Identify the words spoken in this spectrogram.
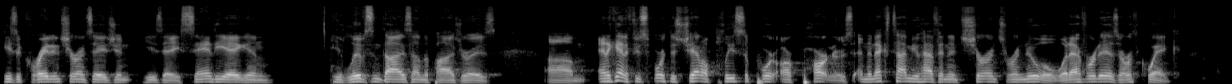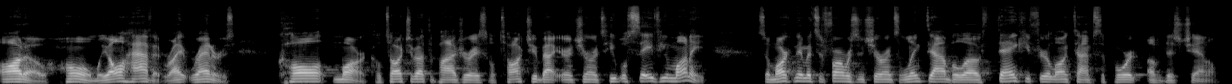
He's a great insurance agent. He's a San Diegan. He lives and dies on the Padres. Um, and again, if you support this channel, please support our partners. And the next time you have an insurance renewal, whatever it is, earthquake, auto, home, we all have it, right? Renters, call Mark. He'll talk to you about the Padres. He'll talk to you about your insurance. He will save you money. So, Mark Nimitz at Farmers Insurance, link down below. Thank you for your longtime support of this channel.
